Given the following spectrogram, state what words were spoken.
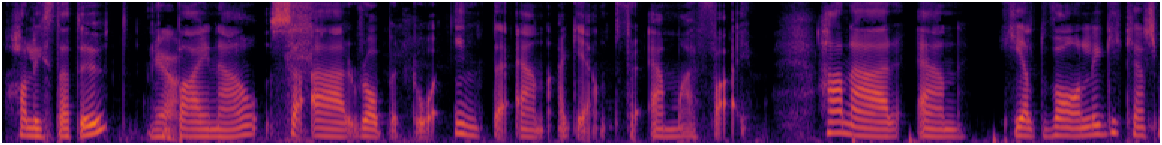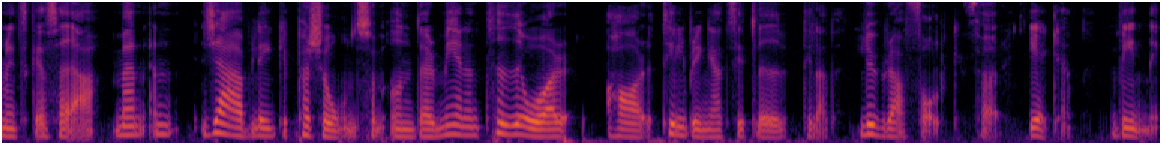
har listat ut Ja. by now så är Robert då inte en agent för MI5. Han är en helt vanlig, kanske man inte ska säga, men en jävlig person som under mer än tio år har tillbringat sitt liv till att lura folk för egen vinning.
